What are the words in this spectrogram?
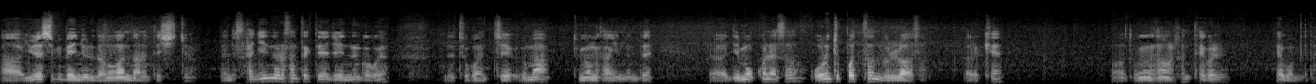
아, USB 메뉴로 넘어간다는 뜻이죠. 이제 사진으로 선택되어져 있는 거고요. 두 번째 음악 동영상이 있는데 어, 리모컨에서 오른쪽 버튼 눌러서 이렇게 어, 동영상을 선택을 해봅니다.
